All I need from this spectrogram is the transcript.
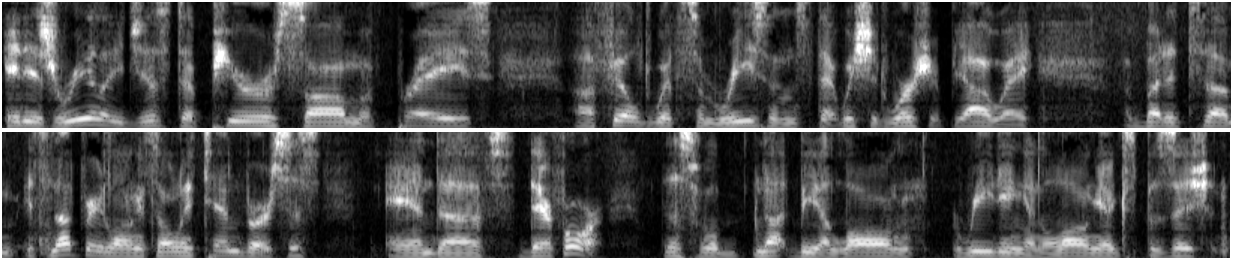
It is really just a pure psalm of praise uh, filled with some reasons that we should worship Yahweh. But it's um, it's not very long. It's only ten verses, and uh, therefore this will not be a long reading and a long exposition.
